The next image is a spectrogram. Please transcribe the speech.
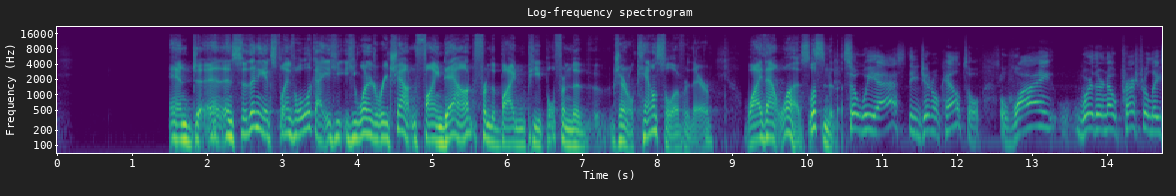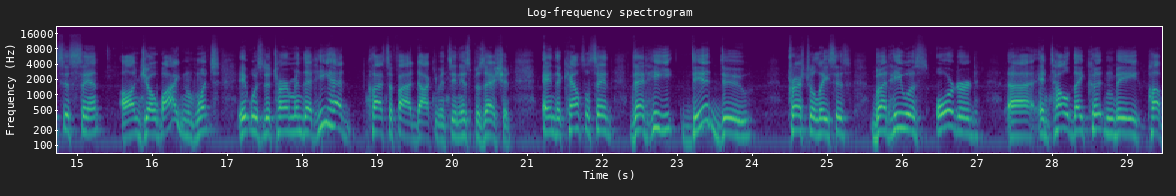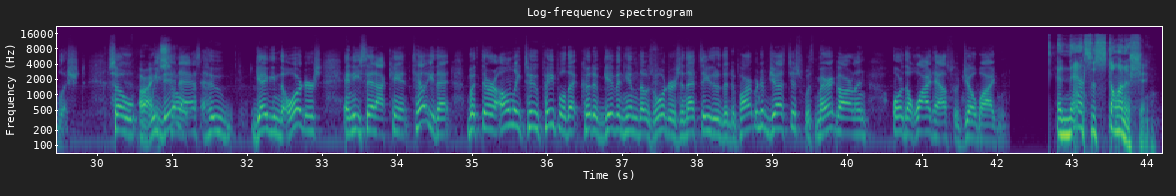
and uh, and so then he explains well look I, he, he wanted to reach out and find out from the Biden people from the general counsel over there why that was. Listen to this. So we asked the general counsel, why were there no press releases sent on Joe Biden once it was determined that he had classified documents in his possession? And the counsel said that he did do press releases, but he was ordered uh, and told they couldn't be published. So right, we then so, asked who gave him the orders, and he said, I can't tell you that. But there are only two people that could have given him those orders, and that's either the Department of Justice with Merrick Garland or the White House with Joe Biden. And that's astonishing.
